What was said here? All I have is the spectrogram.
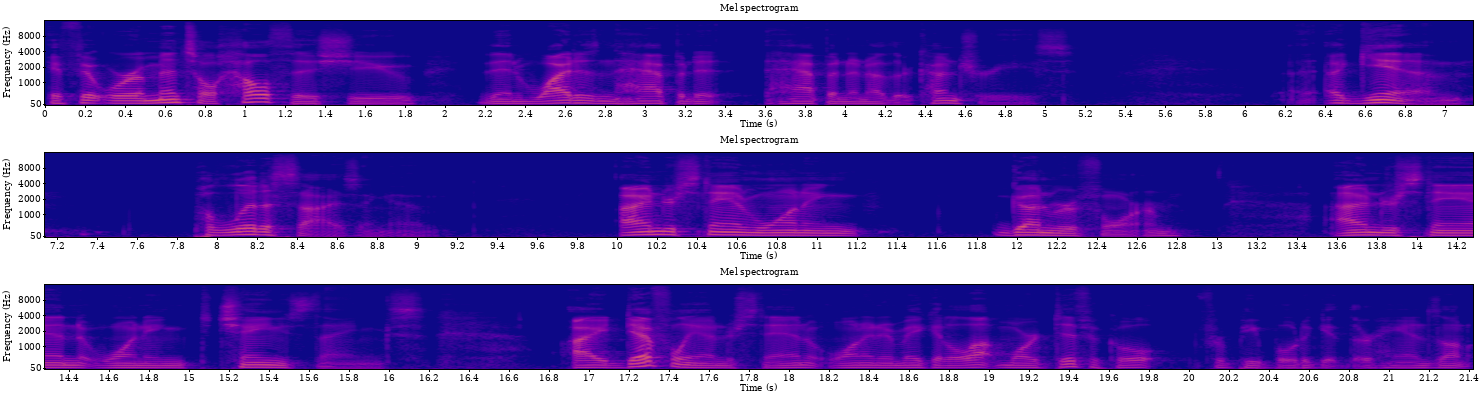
if it were a mental health issue, then why doesn't happen it happen in other countries? Again, politicizing it. I understand wanting gun reform. I understand wanting to change things. I definitely understand wanting to make it a lot more difficult for people to get their hands on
